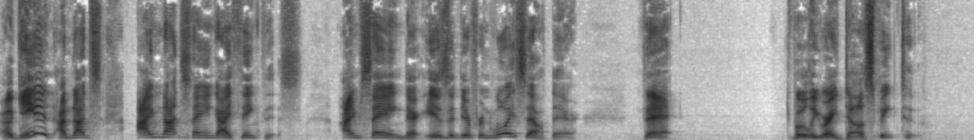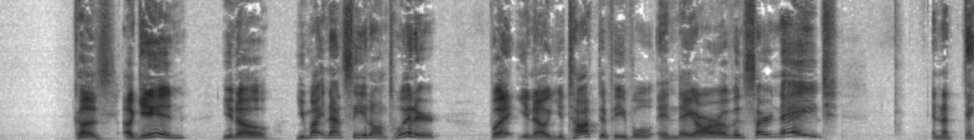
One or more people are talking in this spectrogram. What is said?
again, I'm not I'm not saying I think this. I'm saying there is a different voice out there that Bully Ray does speak to. Because again, you know, you might not see it on Twitter, but you know, you talk to people and they are of a certain age and uh, they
